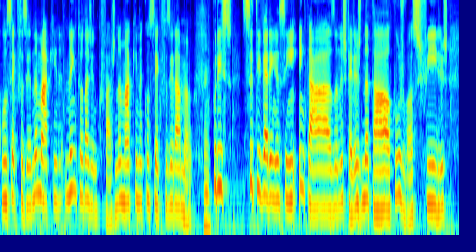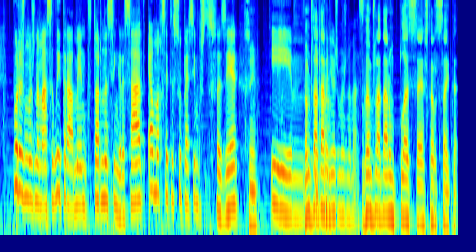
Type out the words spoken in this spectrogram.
consegue fazer na máquina, nem toda a gente que faz na máquina consegue fazer à mão. Por isso, se tiverem assim em casa, nas férias de Natal, com os vossos filhos, pôr as mãos na massa literalmente torna-se engraçado. É uma receita super simples de se fazer Sim. e, Vamos lá e dar um- as mãos na massa. Vamos lá dar um plus a esta receita.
